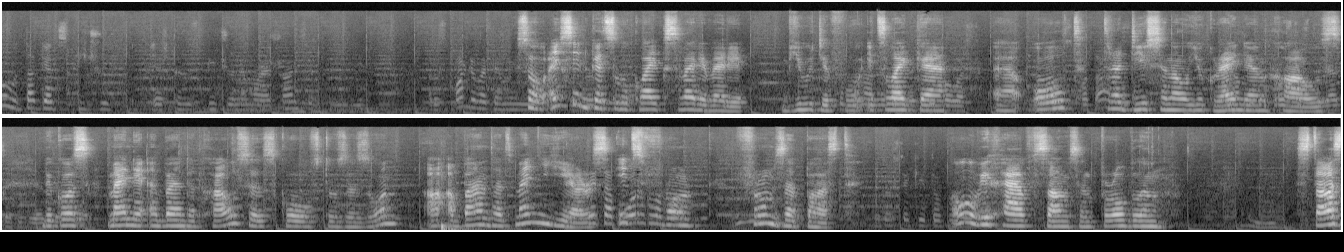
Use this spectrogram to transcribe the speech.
Ну, так як з піччю, я ж кажу, з піччю немає шансів її розпалювати. Мені So I think it looks like very very beautiful. It's like a, a old traditional Ukrainian house because many abandoned houses close to the zone are abandoned many years. It's from from the past. Oh, we have something problem. Stars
